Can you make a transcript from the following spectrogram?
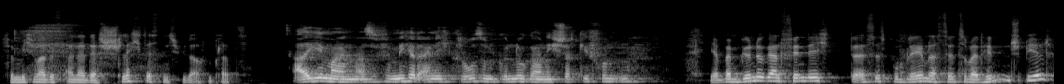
Für mich war das einer der schlechtesten Spieler auf dem Platz. Allgemein, also für mich hat eigentlich Groß und Gündogan nicht stattgefunden. Ja, beim Gündogan finde ich, da ist das Problem, dass der zu weit hinten spielt.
